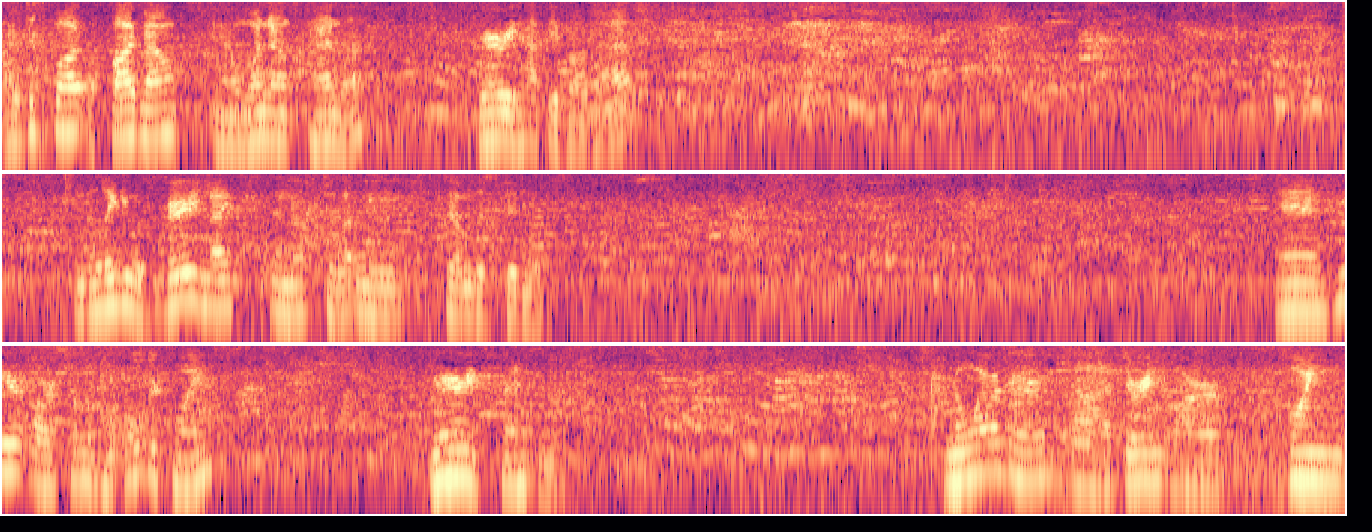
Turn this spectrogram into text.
I just bought a 5 ounce and a 1 ounce panda. Very happy about that. And the lady was very nice enough to let me film this video. And here are some of the older coins. Very expensive. No wonder uh, during our coin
